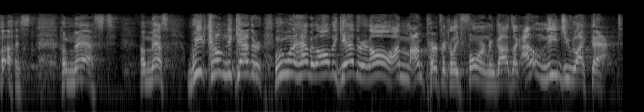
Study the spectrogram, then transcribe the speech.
dust, a mess, a mess. We come together and we want to have it all together and all. I'm, I'm perfectly formed, and God's like, I don't need you like that.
